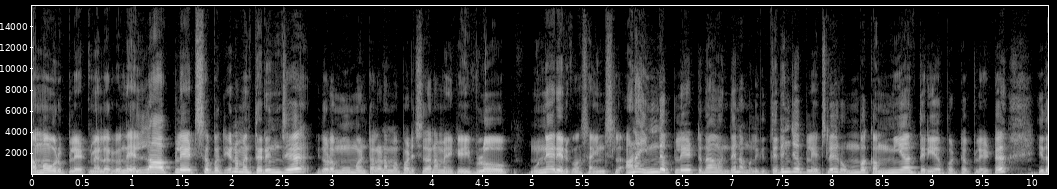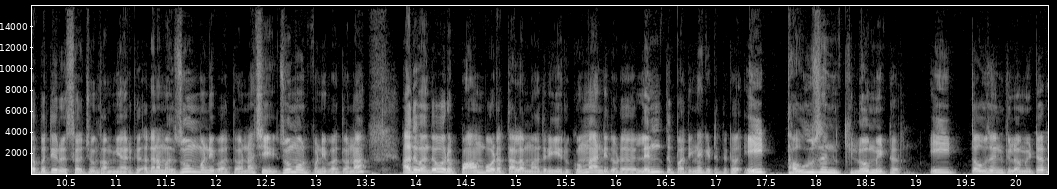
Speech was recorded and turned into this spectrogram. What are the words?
நம்ம ஒரு பிளேட் மேலே இருக்கும் இந்த எல்லா பிளேட்ஸை பற்றியும் நம்ம தெரிஞ்ச இதோட மூமெண்ட்டெல்லாம் நம்ம படித்து தான் நம்ம இன்றைக்கி இவ்வளோ முன்னேறி இருக்கோம் சயின்ஸில் ஆனால் இந்த பிளேட்டு தான் வந்து நம்மளுக்கு தெரிஞ்ச பிளேட்ஸ்லேயே ரொம்ப கம்மியாக தெரியப்பட்ட பிளேட்டு இதை பற்றி ரிசர்ச்சும் கம்மியாக இருக்குது. அதை நம்ம ஜூம் பண்ணி பார்த்தோம்னா சி ஜூம் அவுட் பண்ணி பார்த்தோம்னா அது வந்து ஒரு பாம்போட தலை மாதிரி இருக்கும். அண்ட் இதோட லென்த் பார்த்தீங்கன்னா கிட்டத்தட்ட eight thousand kilometre eight thousand kilometre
